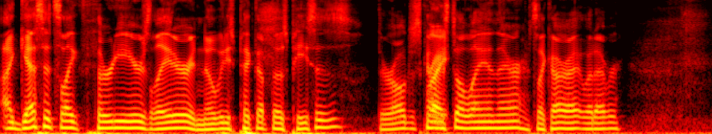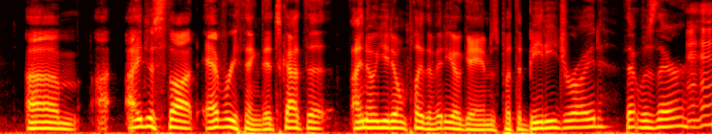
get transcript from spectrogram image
I guess it's like 30 years later and nobody's picked up those pieces. They're all just kind of Right. still laying there. It's like, all right, whatever. Um, I, I just thought everything that's got the. I know you don't play the video games, but the BD droid that was there, Mm-hmm.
